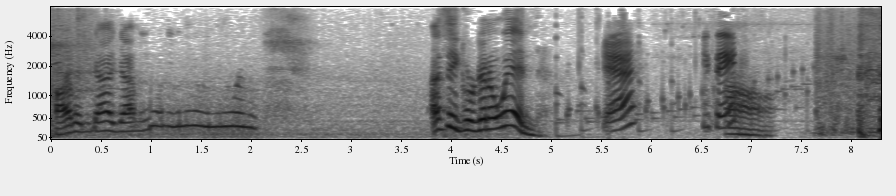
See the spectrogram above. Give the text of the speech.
carbon guy got me? He wasn't even- he wasn't even winning. I think we're gonna win. Yeah? You think? Oh, I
